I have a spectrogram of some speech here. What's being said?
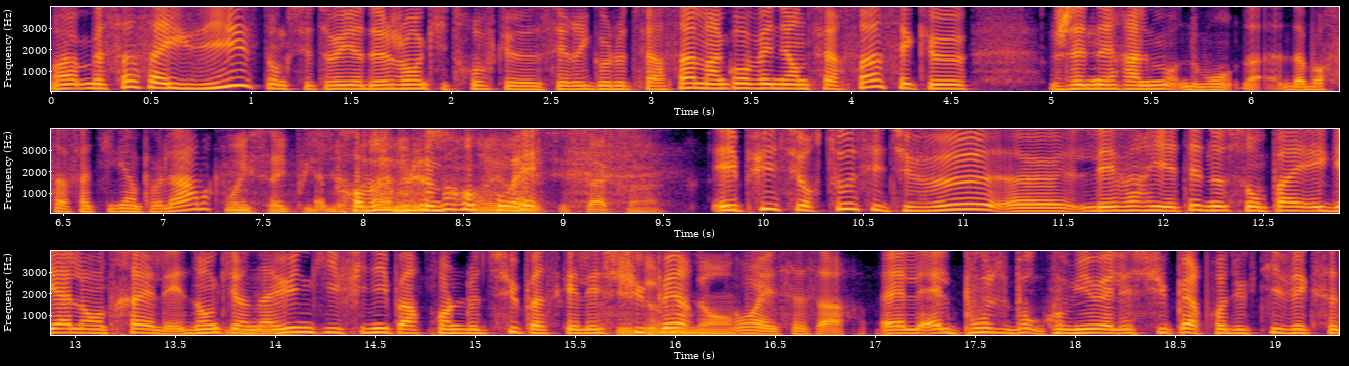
Ouais, mais ça, ça existe. Donc, si tu il y a des gens qui trouvent que c'est rigolo de faire ça. L'inconvénient de faire ça, c'est que généralement, bon, d'abord, ça fatigue un peu l'arbre. Oui, ça épuise. Probablement, oui. Ouais, c'est ça. Quoi. Et puis surtout, si tu veux, euh, les variétés ne sont pas égales entre elles. Et donc, il y en a mmh. une qui finit par prendre le dessus parce qu'elle est super. Oui, c'est ça. Elle, elle pousse beaucoup mieux, elle est super productive, etc.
